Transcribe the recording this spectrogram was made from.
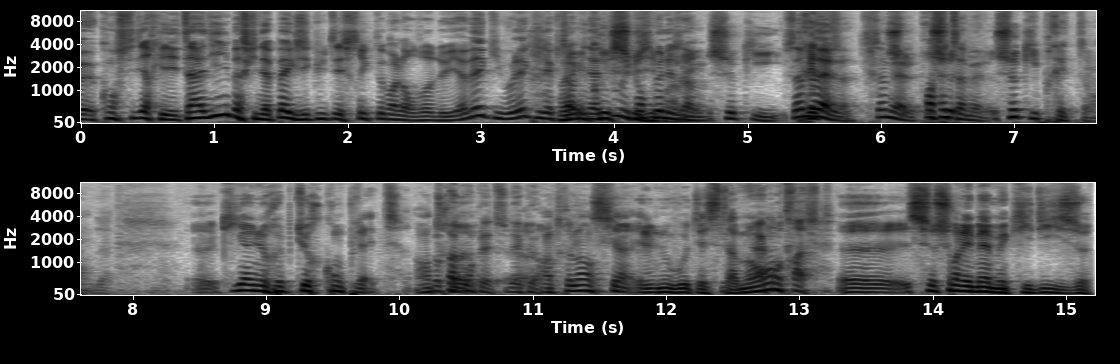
euh, considère qu'il est indigne parce qu'il n'a pas exécuté strictement l'ordre de Yahvé qui voulait qu'il extermine Ouais, tous, les hommes. mais Ceux qui Samuel, Samuel, prophète Samuel. Ceux qui prétendent euh, qu'il y a une rupture complète entre, complète, euh, entre l'Ancien et le Nouveau Un Testament, contraste. euh, ce sont les mêmes qui disent,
